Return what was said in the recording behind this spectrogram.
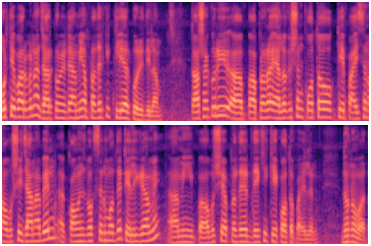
করতে পারবে না, যার কারণে এটা আমি আপনাদেরকে ক্লিয়ার করে দিলাম। তো আশা করি আপনারা অ্যালোকেশন কত কে পাইছেন অবশ্যই জানাবেন কমেন্টস বক্সের মধ্যে টেলিগ্রামে আমি অবশ্যই আপনাদের দেখি কে কত পাইলেন। ধন্যবাদ।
